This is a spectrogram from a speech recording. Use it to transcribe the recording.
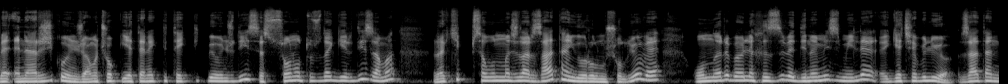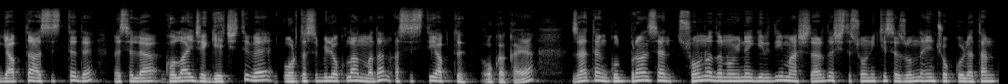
ve enerjik oyuncu ama çok yetenekli teknik bir oyuncu değilse son 30'da girdiği zaman rakip savunmacılar zaten yorulmuş oluyor ve onları böyle hızlı ve dinamizmiyle e, geçebiliyor. Zaten yaptığı asiste de mesela kolayca geçti ve ortası bloklanmadan asisti yaptı Okaka'ya. Zaten Gulbrandsen sonradan oyuna girdiği maçlarda işte son iki sezonda en çok gol atan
